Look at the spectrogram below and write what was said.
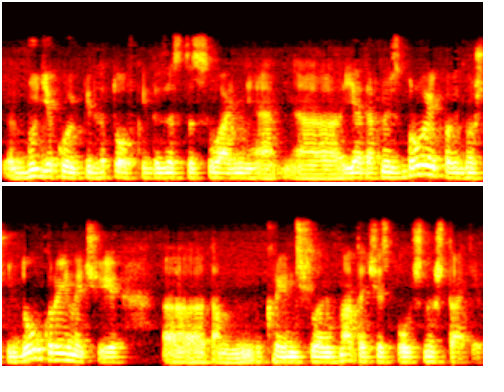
будь-якої підготовки до застосування е, ядерної зброї по відношенню до України чи там країн-членів НАТО чи Сполучених Штатів.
